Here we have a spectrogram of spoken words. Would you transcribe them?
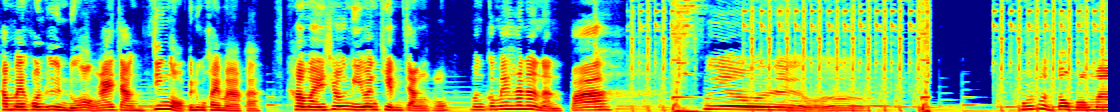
ทำไมคนอื่นดูออกง่ายจัง จริงหรอไปดูใครมาคะทำไมช่วงนี้มันเค็มจังเอ๋อมันก็ไม่ขนาดนั้นป้าไม่เอาเลยเหรออุ๊ยฝนตกลงมา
